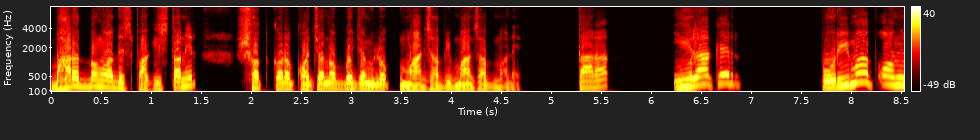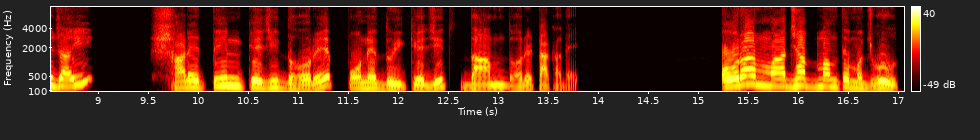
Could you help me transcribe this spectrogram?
ভারত, বাংলাদেশ, পাকিস্তানের শতকরা পঁচানব্বই জন লোক মাঝাবি, মাঝাব মানে। তারা ইরাকের পরিমাপ অনুযায়ী সাড়ে তিন কেজি ধরে পনে দুই কেজির দাম ধরে টাকা দেয়। ওরা মাঝাব মানতে মজবুত,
